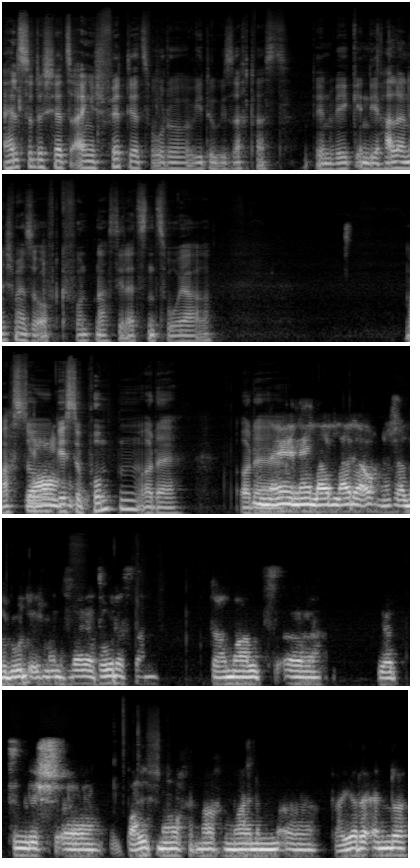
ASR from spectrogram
hältst du dich jetzt eigentlich fit, jetzt wo du, wie du gesagt hast, den Weg in die Halle nicht mehr so oft gefunden hast, die letzten zwei Jahre? Machst du, Ja. gehst du pumpen oder, oder Nee, nee, leider, leider auch nicht. Also gut, ich meine, es war ja so, dass dann damals äh, ja ziemlich äh, bald nach, nach meinem äh, Karriereende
